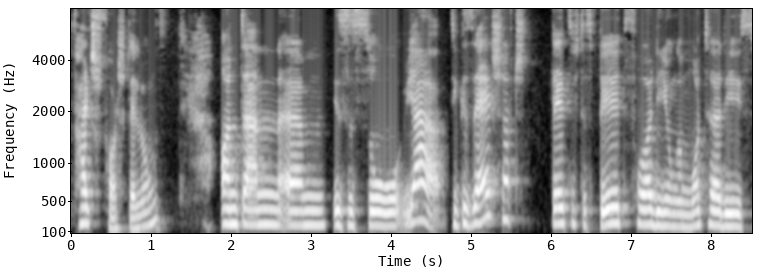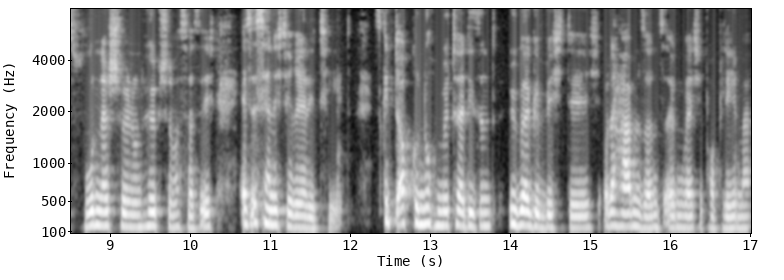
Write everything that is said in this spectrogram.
Falschvorstellung. Und dann ähm, ist es so, ja, die Gesellschaft stellt sich das Bild vor, die junge Mutter, die ist wunderschön und hübsch und was weiß ich. Es ist ja nicht die Realität. Es gibt auch genug Mütter, die sind übergewichtig oder haben sonst irgendwelche Probleme.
